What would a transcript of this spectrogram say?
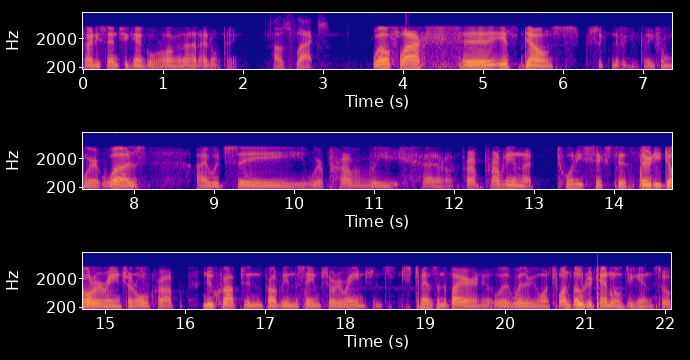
90 cents, you can't go wrong with that, I don't think. How's flax? Well, flax, uh, it's down significantly from where it was. I would say we're probably, I don't know, pro- probably in that 26 to 30 dollar range on old crop. New crops in probably in the same sort of range. It just depends on the buyer and whether he wants one load or 10 loads again. So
